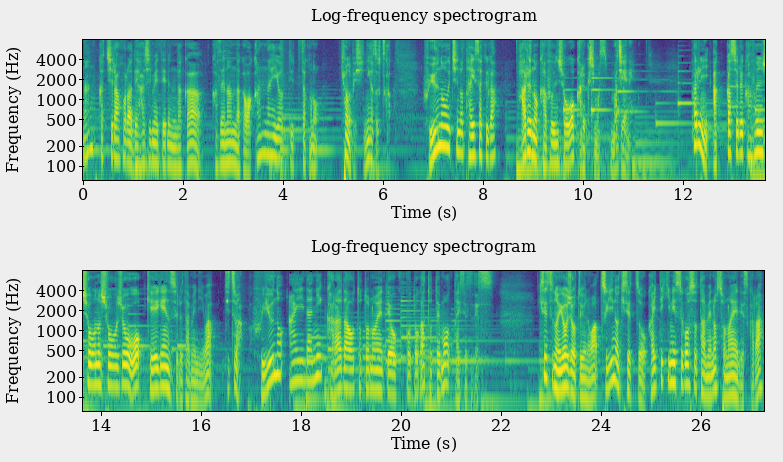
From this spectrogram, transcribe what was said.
なんかちらほら出始めてるんだか風邪なんだかわかんないよって言ってたこの今日のページ2月2日。冬のうちの対策が春の花粉症を軽くします。間違いない。春に悪化する花粉症の症状を軽減するためには実は冬の間に体を整えておくことがとても大切です季節の養生というのは次の季節を快適に過ごすための備えですから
